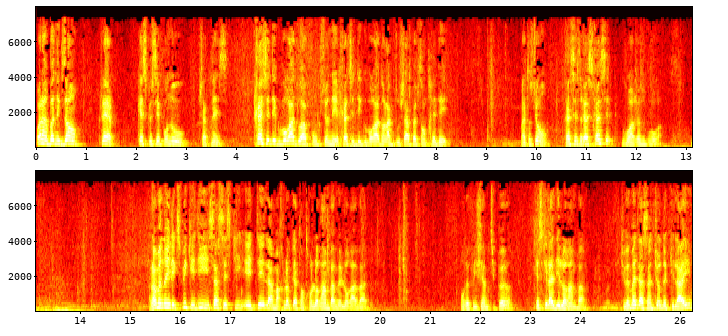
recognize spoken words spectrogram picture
Voilà un bon exemple clair. Qu'est-ce que c'est pour nous, Chatnez? Chesed et Gvora doivent fonctionner. Chesed et Gvora dans la Gdusha peuvent s'entraider. Mais attention, Chesed reste Chesed, Gvora reste Gvora. Alors maintenant, il explique, il dit, ça c'est ce qui était la marloquette entre le Rambam et le Ravad. On réfléchit un petit peu. Qu'est-ce qu'il a dit le Rambam? Tu veux mettre la ceinture de Kilaïm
